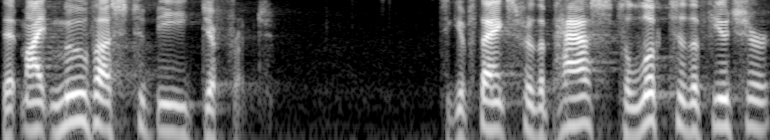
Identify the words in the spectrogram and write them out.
that might move us to be different, to give thanks for the past, to look to the future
